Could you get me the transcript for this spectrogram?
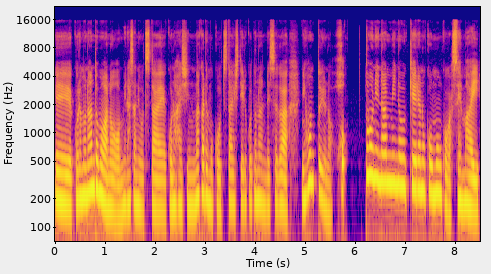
えー、これも何度もあの皆さんにお伝えこの配信の中でもこうお伝えしていることなんですが日本というのは本当に難民の受け入れのこう門戸が狭い、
